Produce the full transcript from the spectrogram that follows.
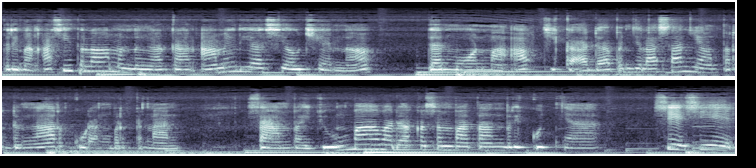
Terima kasih telah mendengarkan Amelia Xiao Channel dan mohon maaf jika ada penjelasan yang terdengar kurang berkenan. Sampai jumpa pada kesempatan berikutnya. 谢谢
